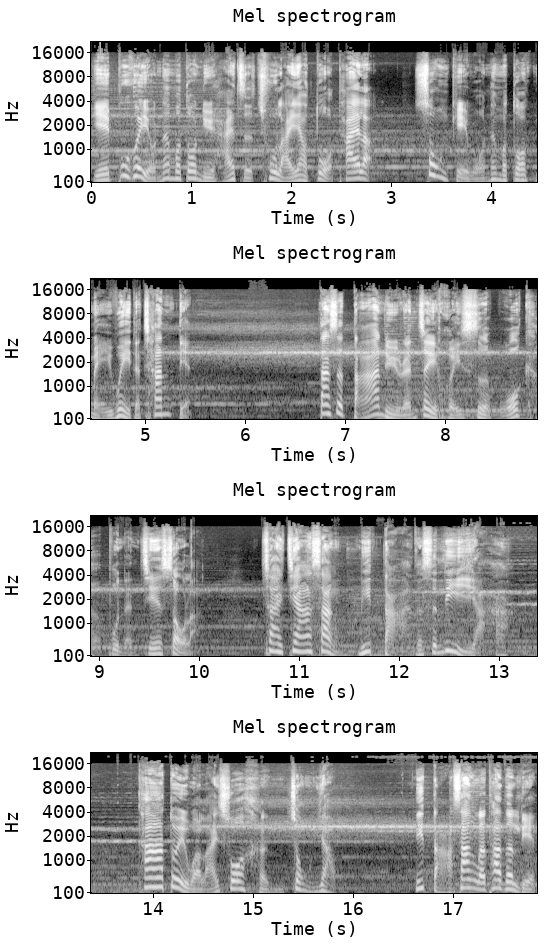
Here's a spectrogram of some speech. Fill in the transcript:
也不会有那么多女孩子出来要堕胎了，送给我那么多美味的餐点。但是打女人这回事，我可不能接受了。再加上你打的是丽雅，她对我来说很重要。你打伤了她的脸，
